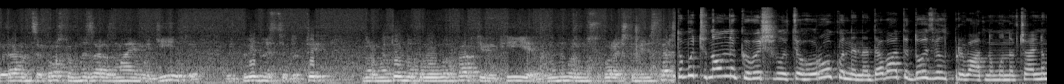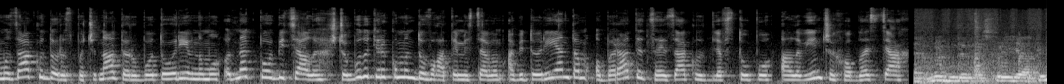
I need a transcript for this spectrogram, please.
І це просто ми зараз маємо діяти в відповідності до тих нормативно-правових актів, які є. Ми не можемо суперечити міністерству. Тому чиновники вирішили цього року не надавати дозвіл приватному навчальному закладу розпочинати роботу у Рівному. Однак пообіцяли, що будуть рекомендувати місцевим абітурієнтам обирати цей заклад для вступу, але в інших областях. Ми будемо сприяти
